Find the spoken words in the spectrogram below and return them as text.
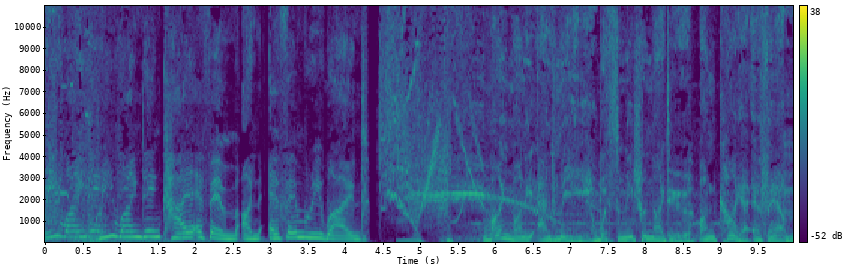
Rewinding. Rewinding Kaya FM on FM Rewind. My Money and Me with Sumitra Naidu on Kaya FM,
